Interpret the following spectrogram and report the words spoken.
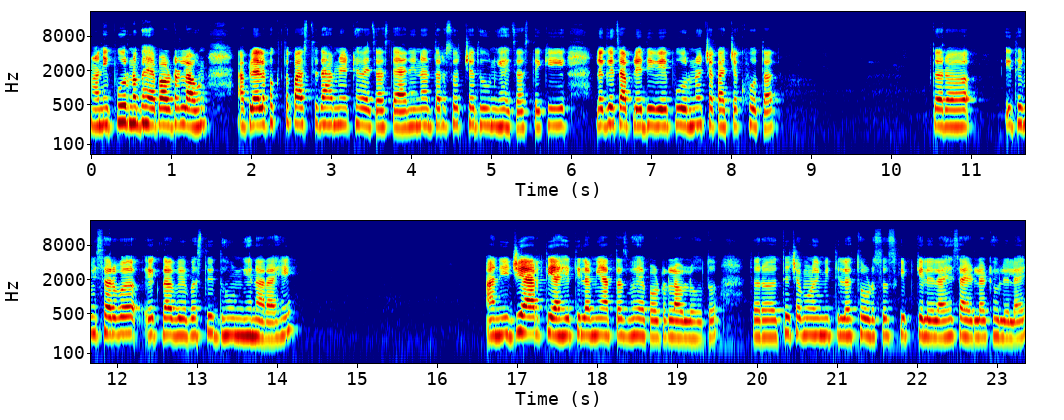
आणि पूर्ण भया पावडर लावून आपल्याला फक्त पाच ते दहा मिनिट ठेवायचं असते आणि नंतर स्वच्छ धुवून घ्यायचं असते की लगेच आपले दिवे पूर्ण चकाचक होतात. तर इथे मी सर्व एकदा व्यवस्थित धुवून घेणार आहे. आणि जी आरती आहे तिला मी आत्ताच भया पावडर लावलं होतं. तर त्याच्यामुळे मी तिला थोडंसं स्किप केलेलं आहे साईडला ठेवलेलं आहे.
